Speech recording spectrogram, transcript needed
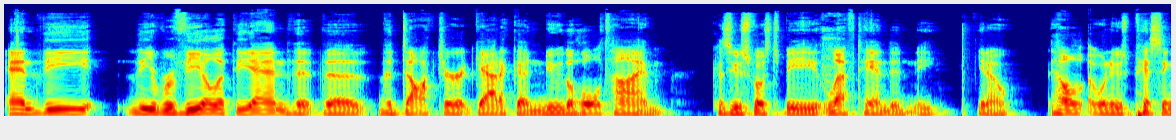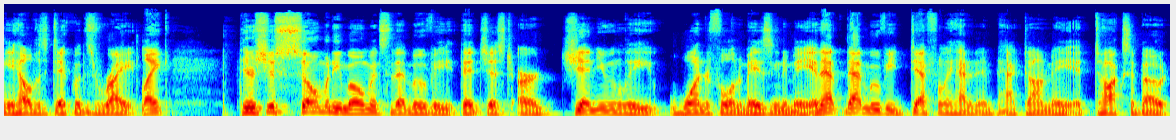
And the the reveal at the end that the the doctor at Gattaca knew the whole time because he was supposed to be left-handed and he you know held when he was pissing he held his dick with his right. Like there's just so many moments in that movie that just are genuinely wonderful and amazing to me. And that that movie definitely had an impact on me. It talks about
